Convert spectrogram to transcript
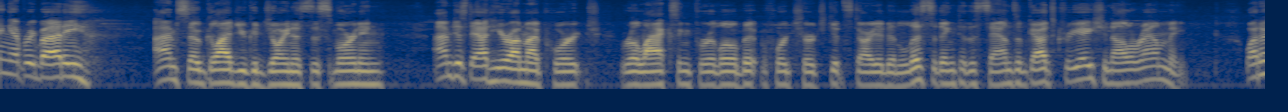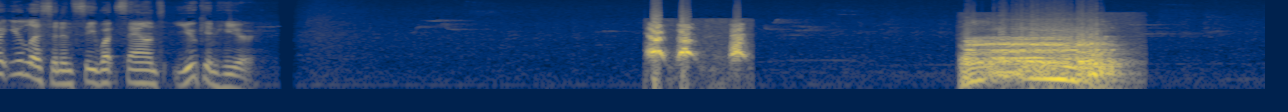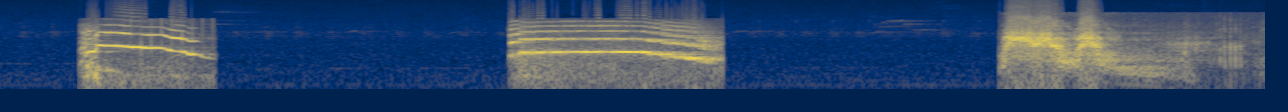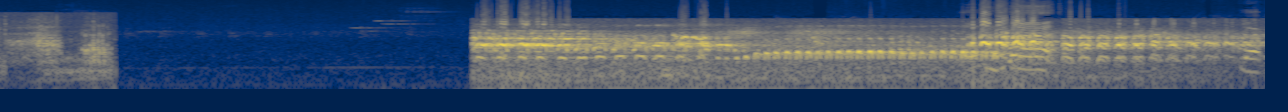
morning, everybody. I'm so glad you could join us this morning. I'm just out here on my porch, relaxing for a little bit before church gets started and listening to the sounds of God's creation all around me. Why don't you listen and see what sounds you can hear?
